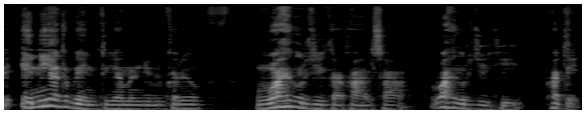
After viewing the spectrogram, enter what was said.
ਤੇ ਇੰਨੀਆਂ ਕੁ ਬੇਨਤੀਆਂ ਮਨਜ਼ੂਰ ਕਰਿਓ। ਵਾਹਿਗੁਰੂ ਜੀ ਕਾ ਖਾਲਸਾ, ਵਾਹਿਗੁਰੂ ਜੀ ਕੀ ਫਤਿਹ।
